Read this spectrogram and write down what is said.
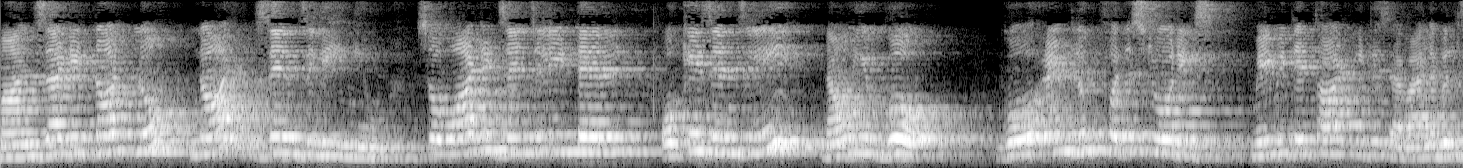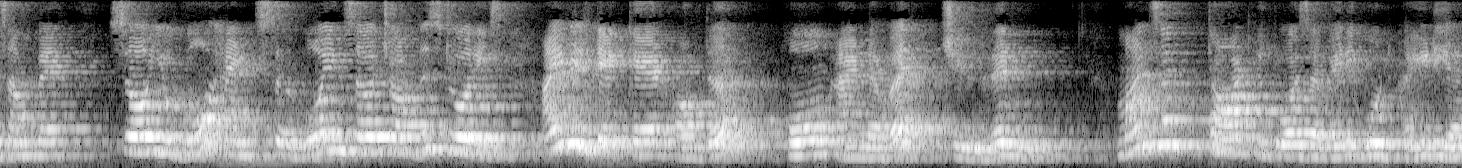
Manza did not know nor Zenzili knew. So what did Zenzili tell? Okay Zenzili, now you go. Go and look for the stories. Maybe they thought it is available somewhere. So you go and go in search of the stories. I will take care of the home and our children. Manza thought it was a very good idea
